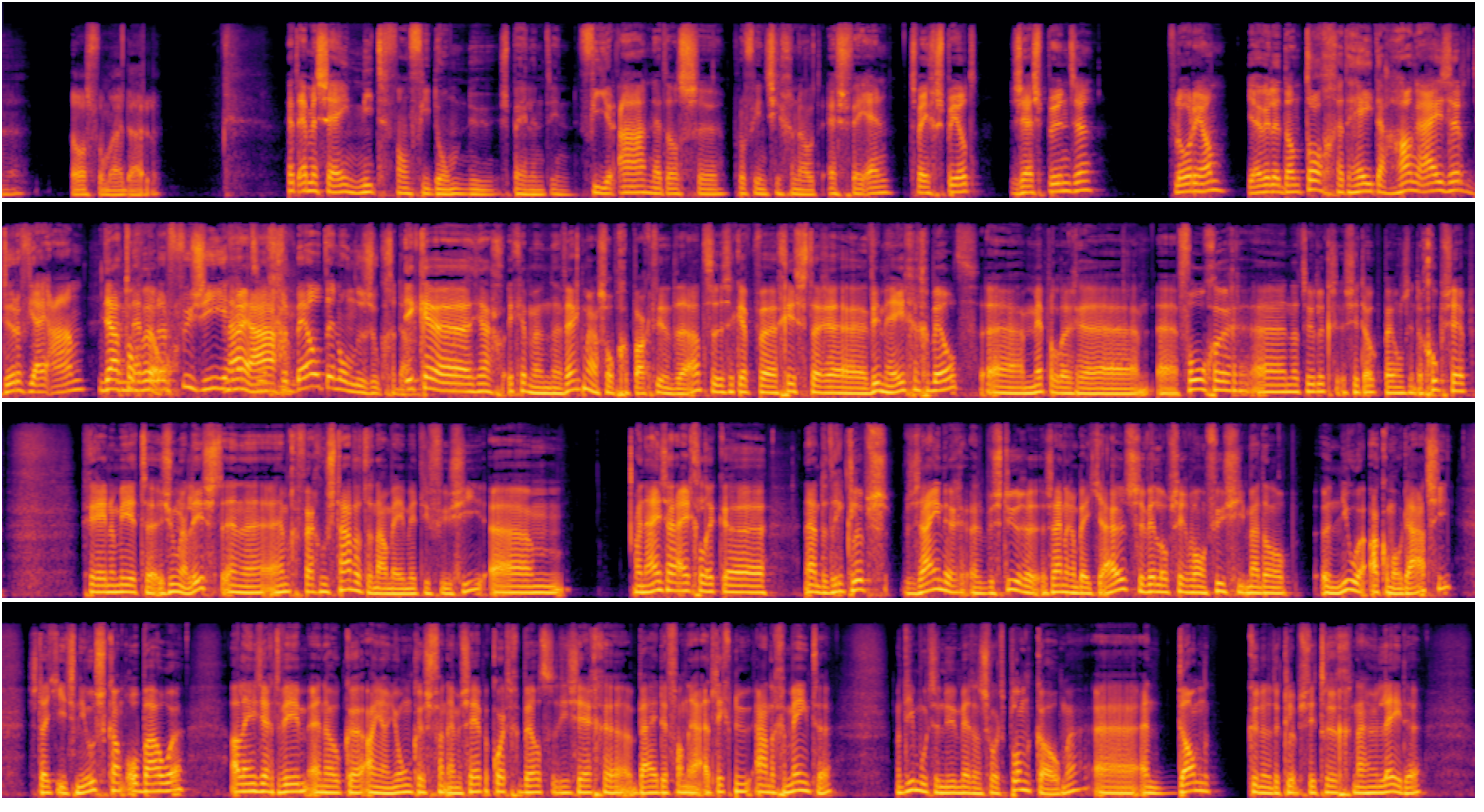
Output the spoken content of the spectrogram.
dat was voor mij duidelijk. Het MSC, niet van Fidom, nu spelend in 4A, net als provinciegenoot SVN. Twee gespeeld, zes punten. Florian, Jij wil dan toch het hete hangijzer. Durf jij aan? Ja, de toch wel. fusie. Nou hebt ja, gebeld en onderzoek gedaan. Ik, uh, ja, ik heb mijn werkmaars opgepakt inderdaad. Dus ik heb uh, gisteren uh, Wim Hegen gebeld. Meppeler volger natuurlijk. Zit ook bij ons in de groepsapp. Gerenommeerd journalist. En hem gevraagd hoe staat het er nou mee met die fusie. Um, en hij zei eigenlijk... Nou, de drie clubs zijn er, het besturen zijn er een beetje uit. Ze willen op zich wel een fusie, maar dan op een nieuwe accommodatie. Zodat je iets nieuws kan opbouwen. Alleen zegt Wim en ook uh, Arjan Jonkers van MC hebben kort gebeld. Die zeggen beide van ja, het ligt nu aan de gemeente. Want die moeten nu met een soort plan komen. En dan kunnen de clubs weer terug naar hun leden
